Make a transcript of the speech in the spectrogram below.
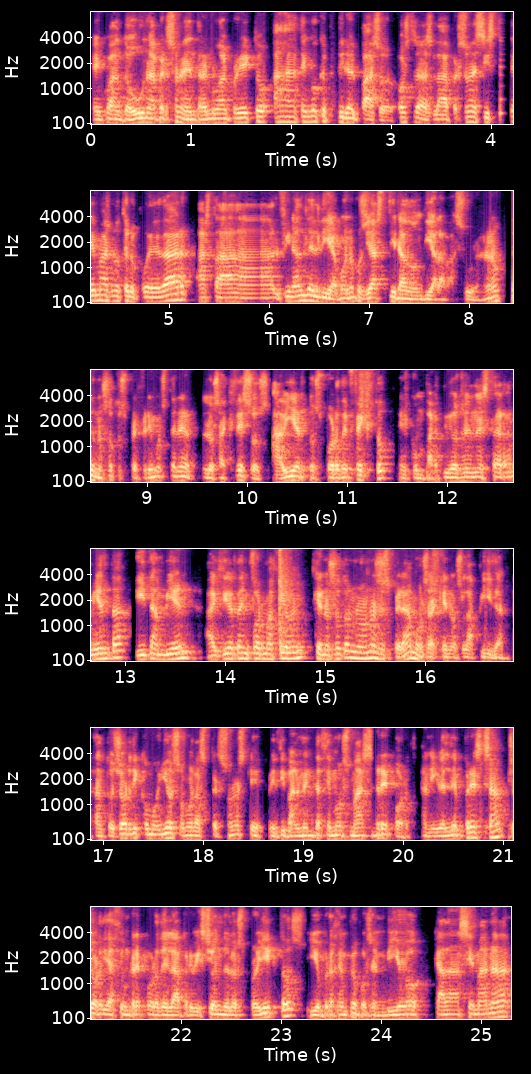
en cuanto una persona entra nuevo al proyecto, ah, tengo que pedir el password. Ostras, la persona de sistemas no te lo puede dar hasta el final del día. Bueno, pues ya has tirado un día a la basura, ¿no? Nosotros preferimos tener los accesos abiertos por defecto, eh, compartidos en esta herramienta, y también hay cierta información que nosotros no nos esperamos a que nos la pidan. Tanto Jordi como yo somos las personas que principalmente hacemos más report a nivel de empresa. Jordi hace un report de la previsión de los proyectos y yo, por ejemplo, pues envío cada semana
